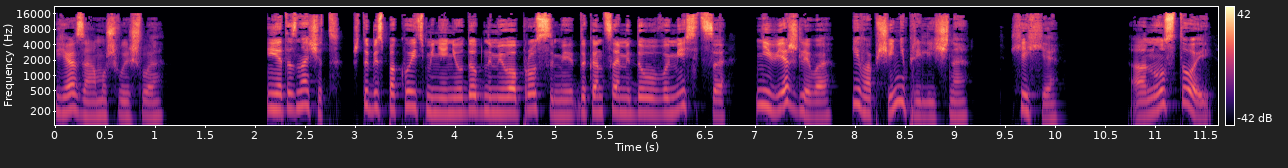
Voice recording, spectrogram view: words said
Я замуж вышла. И это значит, что беспокоить меня неудобными вопросами до конца медового месяца невежливо и вообще неприлично. Хе-хе. «А ну, стой!» —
